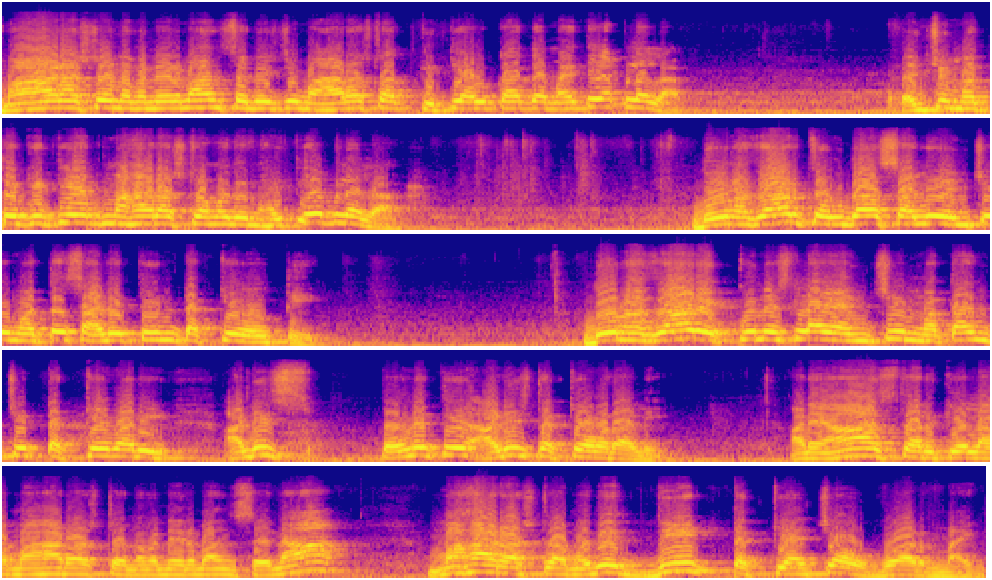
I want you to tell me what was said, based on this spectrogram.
महाराष्ट्र नवनिर्माण सेनेची महाराष्ट्रात किती अवकात आहे माहिती आहे आपल्याला? त्यांची मतं किती आहेत महाराष्ट्रामध्ये माहिती आहे आपल्याला? दोन हजार चौदा साली यांची मतं साडेतीन टक्के होती. दोन हजार एकोणीसला यांची मतांची टक्केवारी अडीच पावणे तीन अडीच टक्क्यावर आली. आणि आज तारखेला महाराष्ट्र नवनिर्माण सेना महाराष्ट्रामध्ये दीड टक्क्याच्या वर नाही.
